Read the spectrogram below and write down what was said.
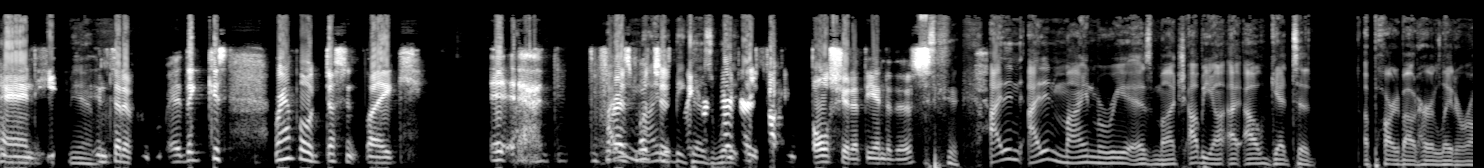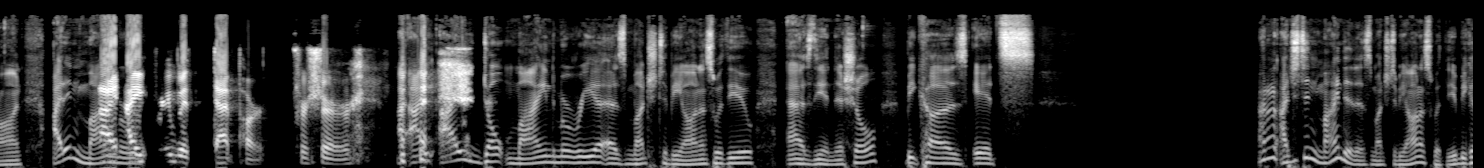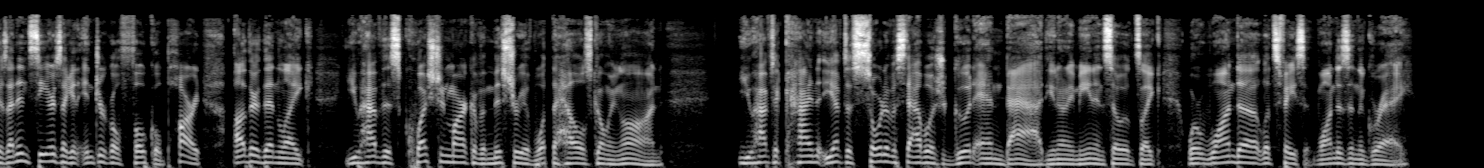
and he yeah. instead of because Rambeau doesn't like it. For I as much as because like, character is fucking bullshit at the end of this. I didn't I didn't mind Maria as much. I'll be I, I'll get to a part about her later on. I didn't mind I, Maria. I agree with that part for sure. I, I, I don't mind Maria as much, to be honest with you, as the initial because it's I don't. I just didn't mind it as much, to be honest with you, because I didn't see her as like an integral focal part, other than like you have this question mark of a mystery of what the hell's going on. You have to kind of, you have to sort of establish good and bad. You know what I mean? And so it's like where Wanda. Let's face it, Wanda's in the gray,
